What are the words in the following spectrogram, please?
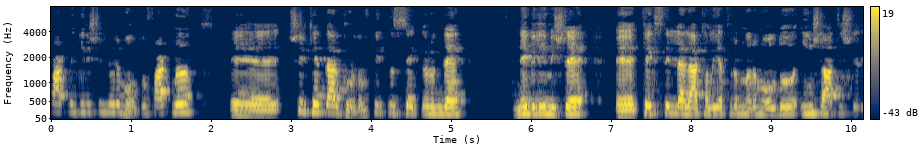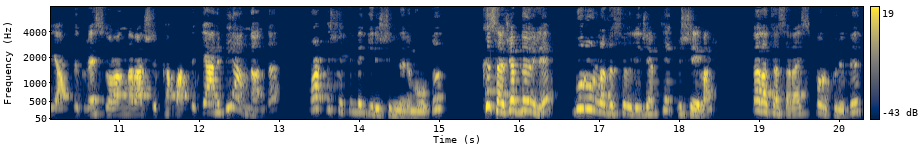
farklı girişimlerim oldu. Farklı e, şirketler kurdum. Fitness sektöründe ne bileyim işte e, tekstille alakalı yatırımlarım oldu. İnşaat işleri yaptık, restoranlar açtık, kapattık. Yani bir yandan da farklı şekilde girişimlerim oldu. Kısaca böyle gururla da söyleyeceğim tek bir şey var. Galatasaray Spor Kulübü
